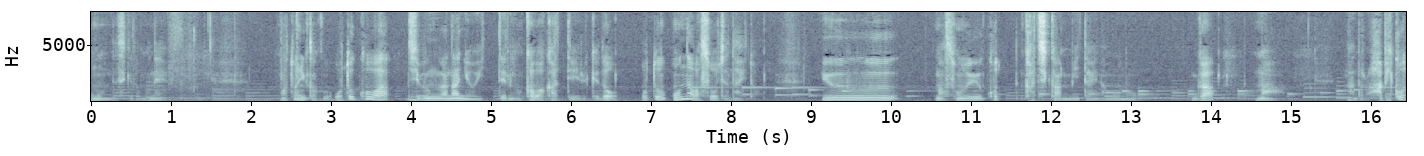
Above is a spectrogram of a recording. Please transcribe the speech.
思うんですけどもね。まあ、とにかく男は自分が何を言ってるのか分かっているけど女はそうじゃないという、まあ、そういう価値観みたいなものがまあなんだろうはびこっ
